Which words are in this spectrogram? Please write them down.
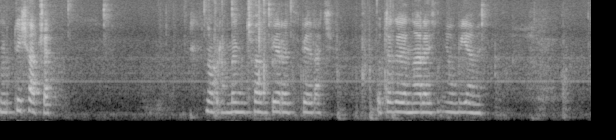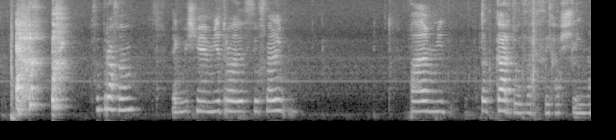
Lub tysiaczek. Dobra, będzie trzeba zbierać, zbierać. Do tego na razie nie ubijemy. Przepraszam, jakbyście mnie trochę słyszeli, ale mi tak gardło zasycha ślina.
